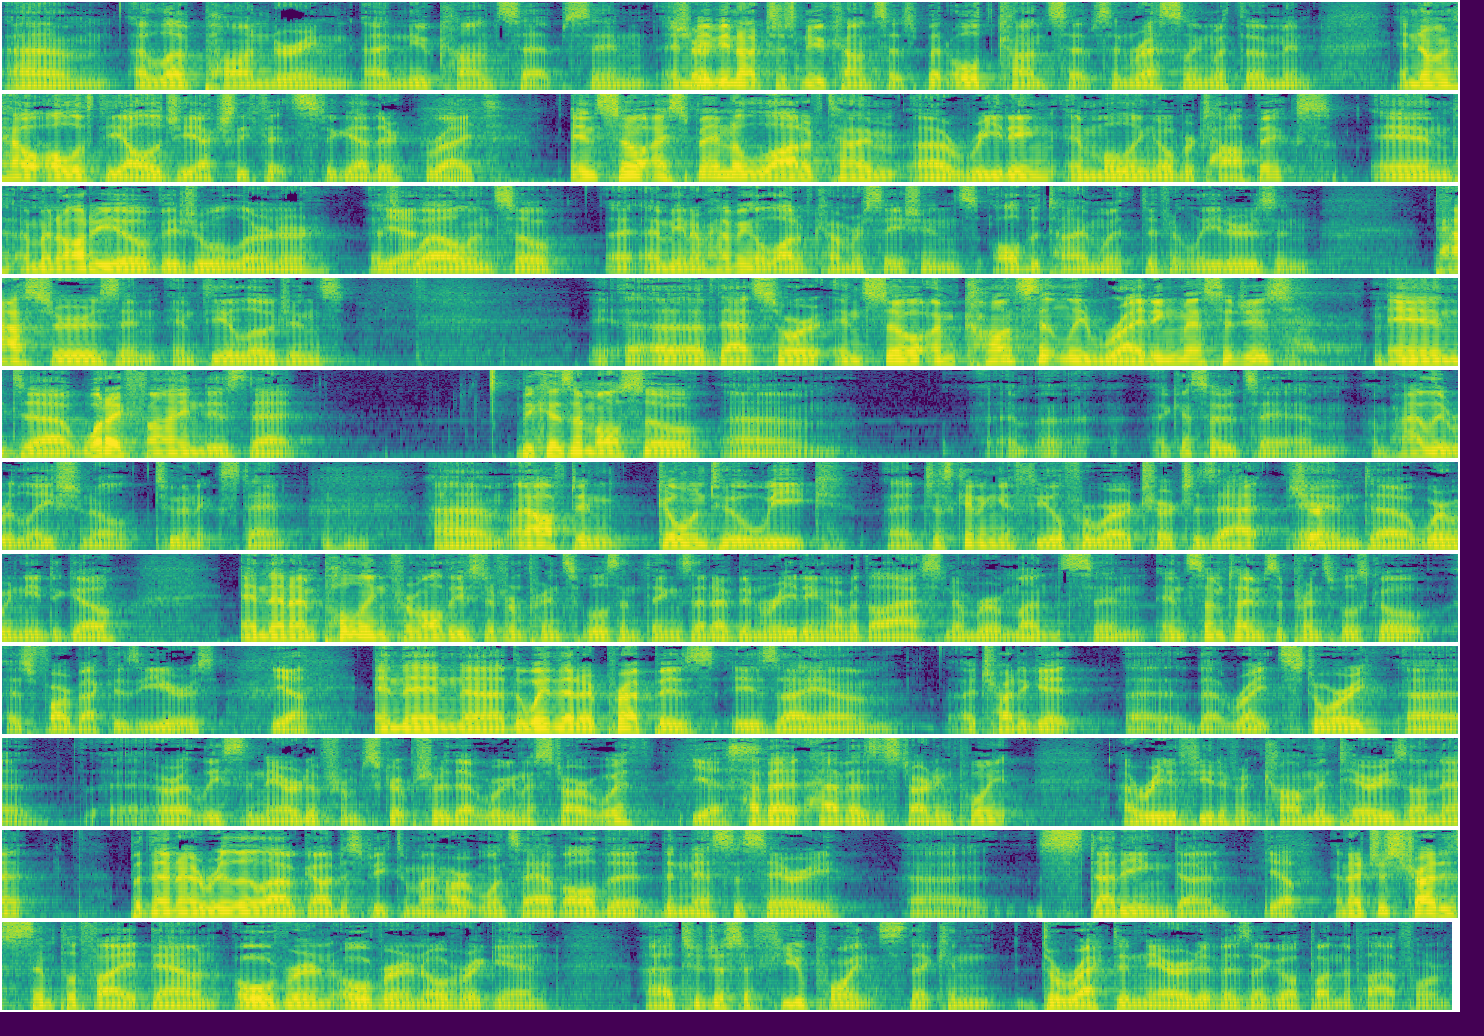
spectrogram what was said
um, I love pondering uh, new concepts and and Sure. maybe not just new concepts, but old concepts and wrestling with them and and knowing how all of theology actually fits together. Right. And so I spend a lot of time uh, reading and mulling over topics, and I'm an audio visual learner as Yeah. well. And so, I, I mean, I'm having a lot of conversations all the time with different leaders and pastors and, and theologians uh, of that sort. And so I'm constantly writing messages. And uh, what I find is that because I'm also, um, I'm, uh, I guess I would say I'm, I'm highly relational to an extent. Um, I often go into a week uh, just getting a feel for where our church is at Sure. and uh, where we need to go. And then I'm pulling from all these different principles and things that I've been reading over the last number of months. And, and sometimes the principles go as far back as years. Yeah. And then uh, the way that I prep is is I um I try to get uh, that right story, uh, or at least the narrative from Scripture that we're going to start with. Yes. Have a, have as a starting point. I read a few different commentaries on that, but then I really allow God to speak to my heart once I have all the the necessary uh, studying done. Yep. And I just try to simplify it down over and over and over again uh, to just a few points that can direct a narrative as I go up on the platform.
